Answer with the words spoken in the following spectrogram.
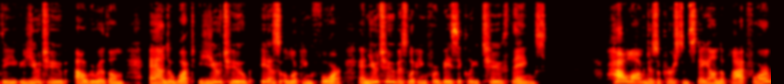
the YouTube algorithm and what YouTube is looking for. And YouTube is looking for basically two things. How long does a person stay on the platform?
